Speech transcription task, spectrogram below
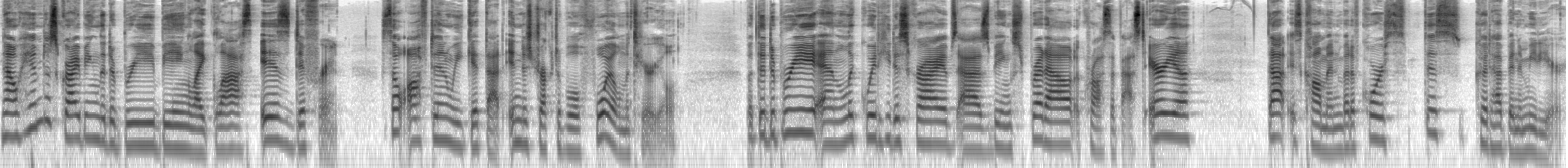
Now, him describing the debris being like glass is different. So often we get that indestructible foil material. But the debris and liquid he describes as being spread out across a vast area, that is common, but of course, this could have been a meteor.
